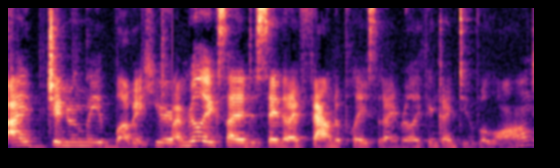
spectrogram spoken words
I genuinely love it here. I'm really excited to say that I found a place that I really think I do belong.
